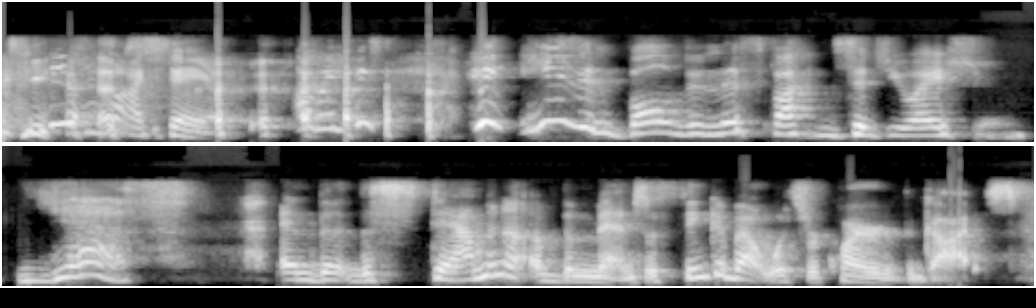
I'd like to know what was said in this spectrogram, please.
He's Yes. right there. I mean, he's he, he's involved in this fucking situation. Yes. And the, the stamina of the men. So think about what's required of the guys.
